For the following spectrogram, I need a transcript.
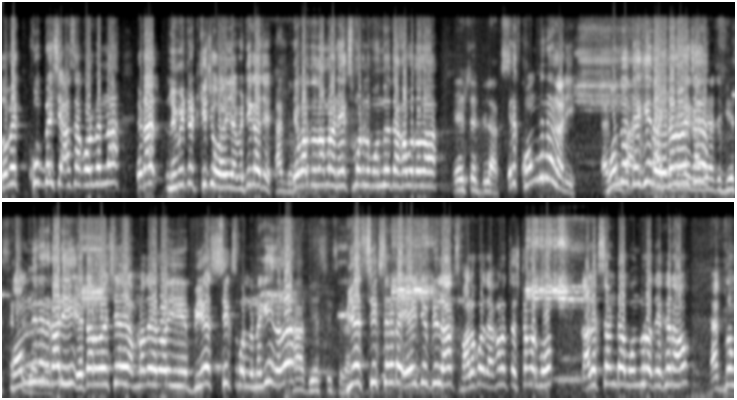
তবে খুব বেশি আশা করবেন না এটা লিমিটেড কিছু হয়ে যাবে ঠিক আছে? এবার দাদা আমরা নেক্সট মডেল বন্ধু দেখাবো দাদা। এটা কম দিনের গাড়ি। বন্ধু বা- দেখি দাও এটা রয়েছে দিনের গাড়ি আছে, BS6 কম দিনের গাড়ি এটা রয়েছে আপনাদের ওই বিএস সিক্স বললেন নাকি দাদা? হ্যাঁ বিএস সিক্স বিএস সিক্স এর এটা এইচ এফ ডিলাক্স ভালো করে দেখানোর চেষ্টা করব। কালেকশনটা বন্ধুরা দেখে নাও একদম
